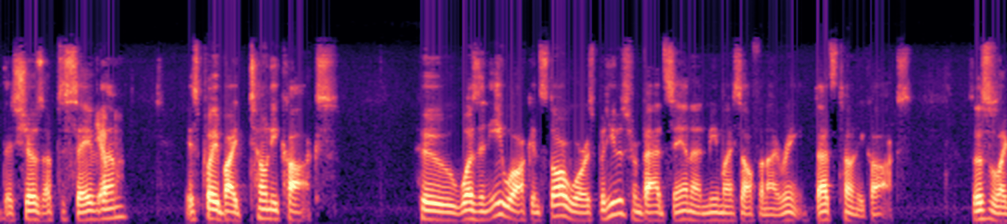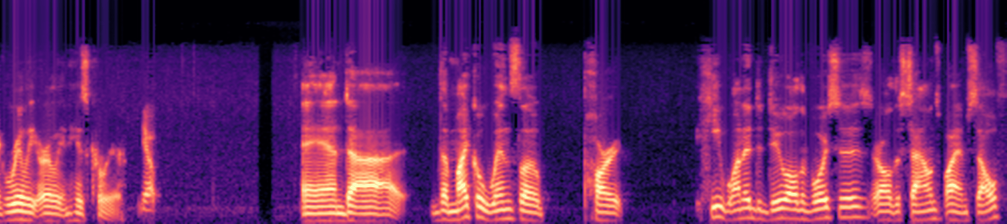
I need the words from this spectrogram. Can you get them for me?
that shows up to save Yep. them is played by Tony Cox, who was an Ewok in Star Wars, but he was from Bad Santa and Me, Myself, and Irene. That's Tony Cox. So this was like really early in his career. Yep. And uh, the Michael Winslow part he wanted to do all the voices or all the sounds by himself.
